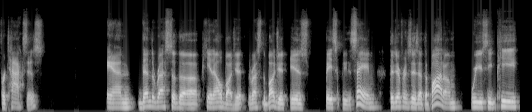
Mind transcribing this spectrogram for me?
for taxes and then the rest of the P&L budget, the rest of the budget is basically the same. The difference is at the bottom where you see P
